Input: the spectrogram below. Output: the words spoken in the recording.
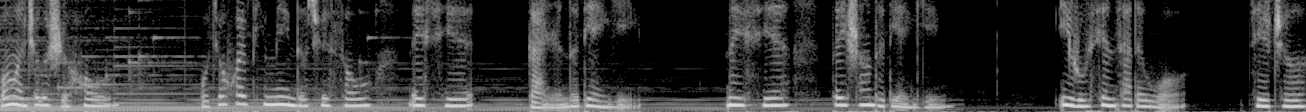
往往这个时候。我就会拼命的去搜那些感人的电影，那些悲伤的电影。一如现在的我，借着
